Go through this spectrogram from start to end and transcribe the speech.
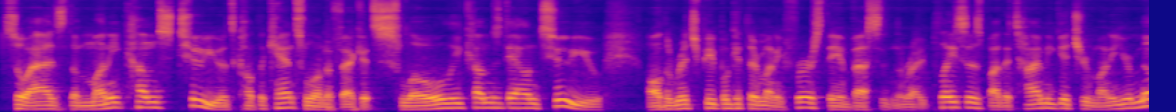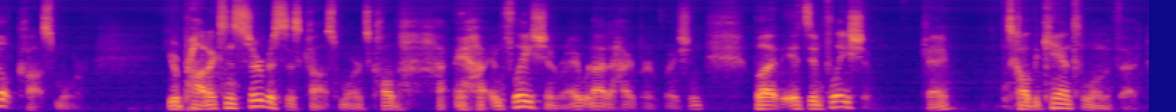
So as the money comes to you, it's called the Cantillon effect. It slowly comes down to you. All the rich people get their money first. They invest it in the right places. By the time you get your money, your milk costs more your products and services cost more. It's called inflation, right? We're not at hyperinflation, but it's inflation. Okay. It's called the Cantillon effect.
